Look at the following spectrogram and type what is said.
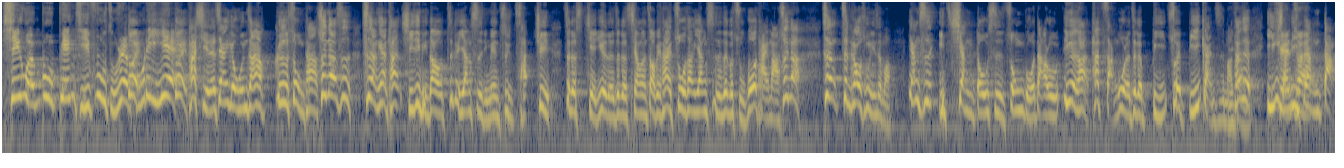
新闻部编辑副主任胡立业，对他写了这样一个文章，要歌颂他。所以，那是事实上，你看他习近平到这个央视里面去采去这个检阅的这个相关照片，他还坐上央视的这个主播台嘛。所以呢，这样这告诉你什么？央视一向都是中国大陆，因为他他掌握了这个笔，所以笔杆子嘛，它的影响力非常大。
